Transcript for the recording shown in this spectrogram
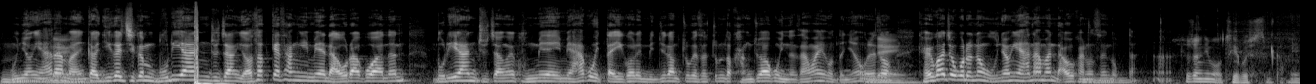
운영이 하나만. 네. 그러니까 이거 지금 무리한 주장 여섯 개 상임위에 나오라고 하는 무리한 주장을 국민의힘이 하고 있다. 이거는 민주당 쪽에서 좀 더 강조하고 있는 상황이거든요. 그래서 네. 결과적으로는 운영이 하나만 나올 가능성이 높다. 어. 소장님은 어떻게 보셨습니까? 예.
